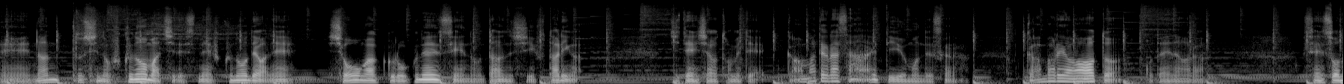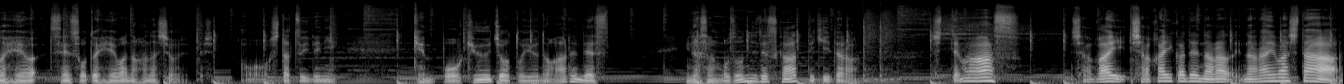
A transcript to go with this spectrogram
えー、南砺市の福野町ですね。福野ではね小学6年生の男子2人が自転車を止めて「頑張ってください」って言うもんですから「頑張るよ」と答えながら戦争の平和戦争と平和の話をしたついでに憲法9条というのがあるんです。皆さんご存知ですか？って聞いたら知ってます。社会社会科で習習いました。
